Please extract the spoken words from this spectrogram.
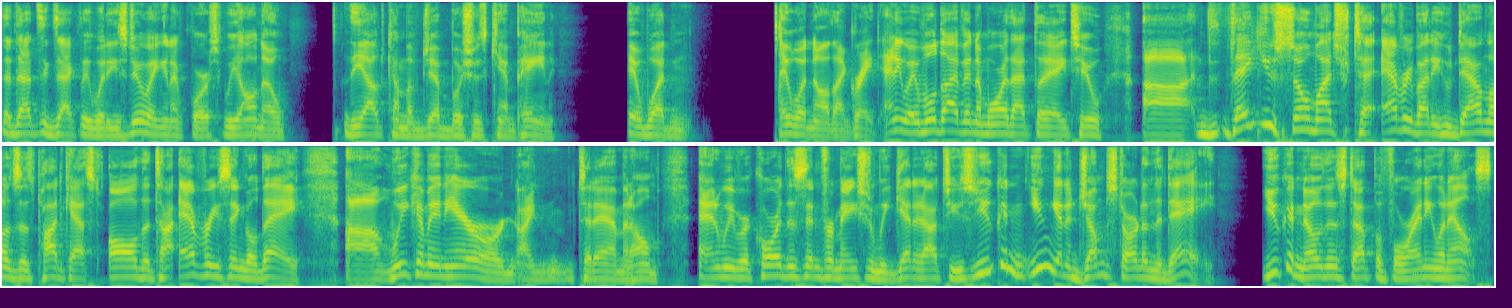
that that's exactly what he's doing. And of course, we all know the outcome of Jeb Bush's campaign. It wasn't it wasn't all that great. Anyway, we'll dive into more of that today too. Uh, thank you so much to everybody who downloads this podcast all the time, every single day. Uh, we come in here, or I, today I'm at home, and we record this information. We get it out to you, so you can you can get a jump start on the day. You can know this stuff before anyone else.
